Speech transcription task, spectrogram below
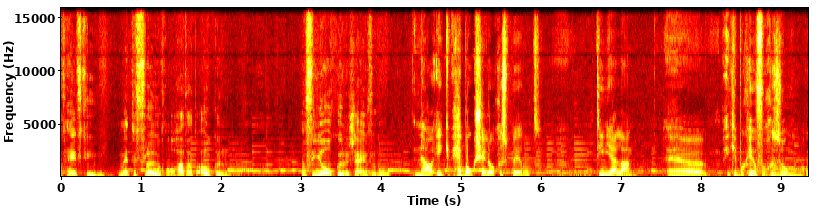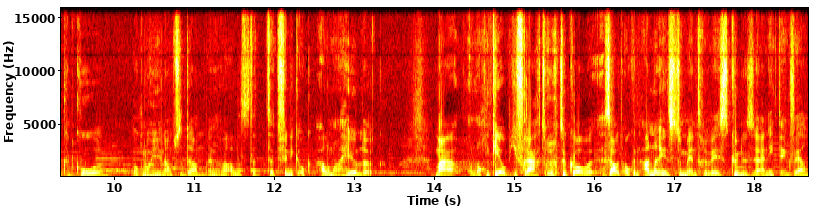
Wat heeft u met de vleugel? Had dat ook een, een viool kunnen zijn voor u? Nou, ik heb ook cello gespeeld, eh, tien jaar lang. Eh, ik heb ook heel veel gezongen, ook in koor, ook nog hier in Amsterdam en alles. Dat, dat vind ik ook allemaal heel leuk. Maar om nog een keer op je vraag terug te komen, zou het ook een ander instrument geweest kunnen zijn? Ik denk wel.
